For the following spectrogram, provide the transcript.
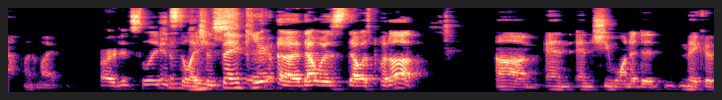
what am I Art installation. installation. Thank you. Uh, that was that was put up, um, and and she wanted to make a,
